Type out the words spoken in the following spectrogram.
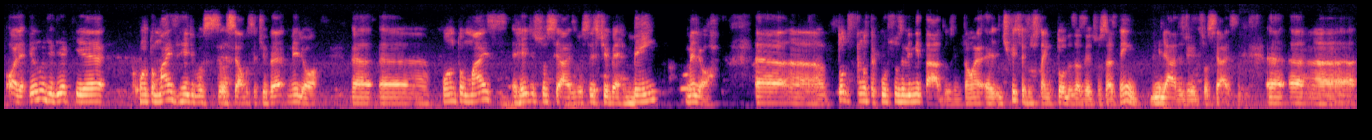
Olha, eu não diria que é quanto mais rede social você tiver, melhor. É, é, quanto mais redes sociais você estiver bem, melhor. Uh, todos temos recursos limitados, então é, é, difícil a gente estar em todas as redes sociais, tem milhares de redes sociais. Uh, uh,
